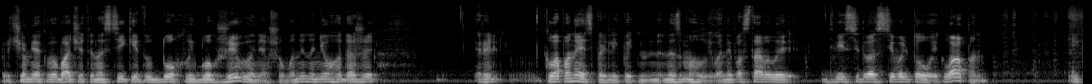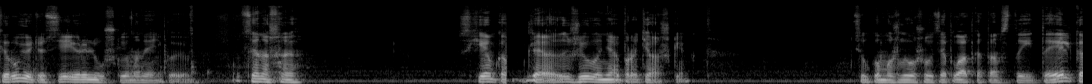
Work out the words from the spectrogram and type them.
Причому, як ви бачите, настільки тут дохлий блок живлення, що вони на нього навіть клапанець приліпити не змогли. Вони поставили 220 вольтовий клапан і керують ось цією релюшкою маленькою. Оце наша схемка для живлення протяжки. Цілком можливо, що ця платка там стоїть ТЛ.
